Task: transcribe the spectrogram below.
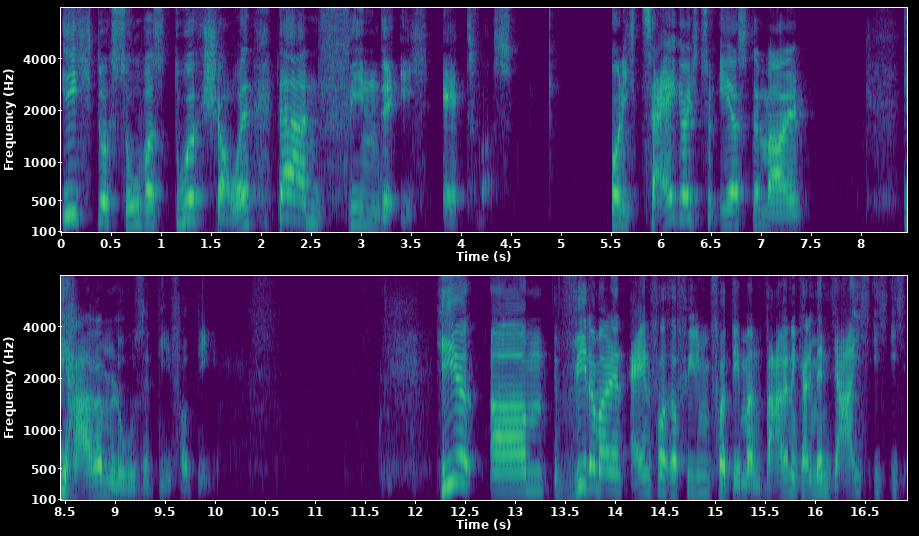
ich durch sowas durchschaue, dann finde ich etwas. Und ich zeige euch zuerst einmal die harmlose DVD. Hier ähm, wieder mal ein einfacher Film, vor dem man warnen kann. Ich meine, ja, ich, ich, ich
